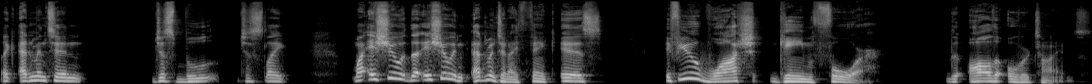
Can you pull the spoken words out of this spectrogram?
Like Edmonton just blew just like my issue the issue in Edmonton I think is if you watch game 4 the all the overtimes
